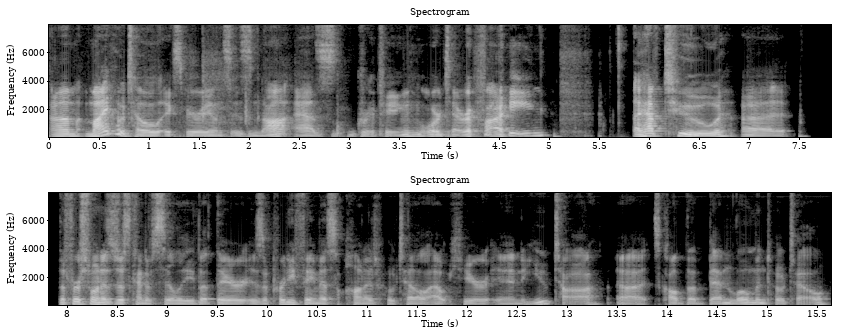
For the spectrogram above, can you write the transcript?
um, my hotel experience is not as gripping or terrifying. I have two. Uh, the first one is just kind of silly, but there is a pretty famous haunted hotel out here in Utah. Uh, it's called the Ben Lomond Hotel.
